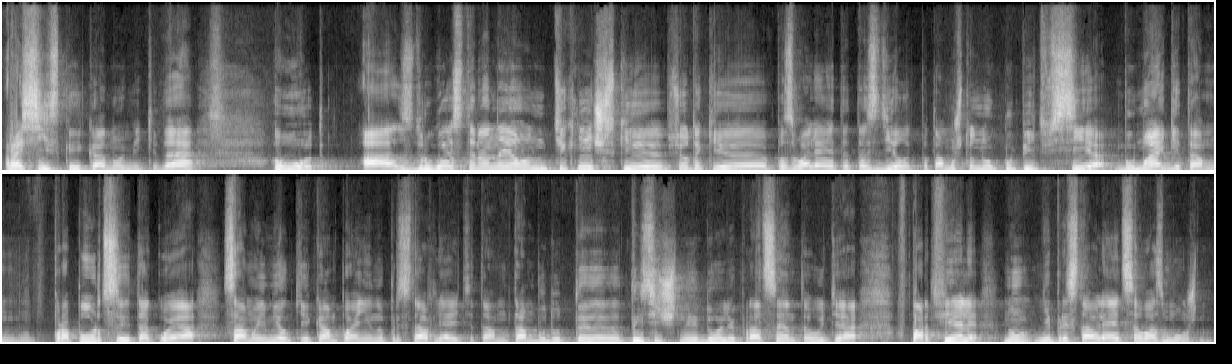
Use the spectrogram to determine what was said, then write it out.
российской экономики, да, вот, а с другой стороны, он технически все-таки позволяет это сделать, потому что, ну, купить все бумаги там в пропорции такой, а самые мелкие компании, ну, представляете, там, там будут э, тысячные доли процента у тебя в портфеле, ну, не представляется возможным.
